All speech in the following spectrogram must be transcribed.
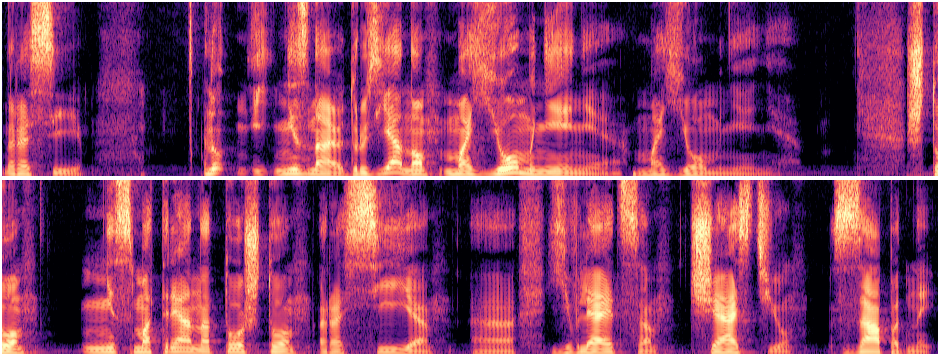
России. Ну, не знаю, друзья, но мое мнение, мое мнение, что несмотря на то, что Россия является частью западной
